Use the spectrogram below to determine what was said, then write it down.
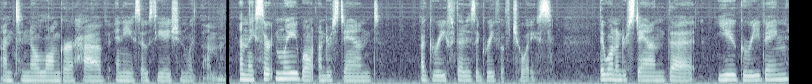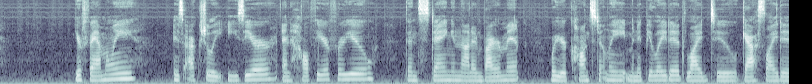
and to no longer have any association with them. And they certainly won't understand a grief that is a grief of choice. They won't understand that you grieving your family is actually easier and healthier for you than staying in that environment where you're constantly manipulated, lied to, gaslighted,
